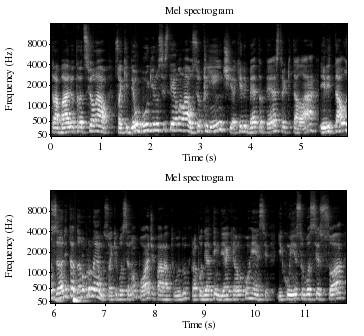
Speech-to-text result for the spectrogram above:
trabalho tradicional. Só que deu bug no sistema lá, seu cliente, aquele beta tester que está lá, ele está usando e está dando problema. Só que você não pode parar tudo para poder atender aquela ocorrência. E com isso você só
